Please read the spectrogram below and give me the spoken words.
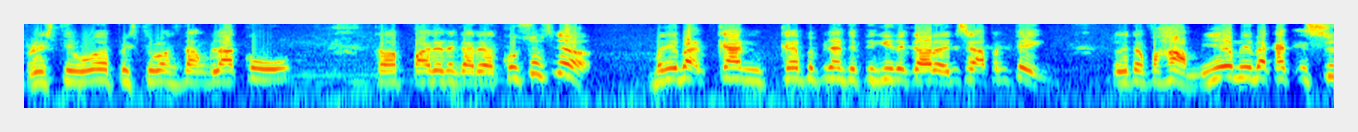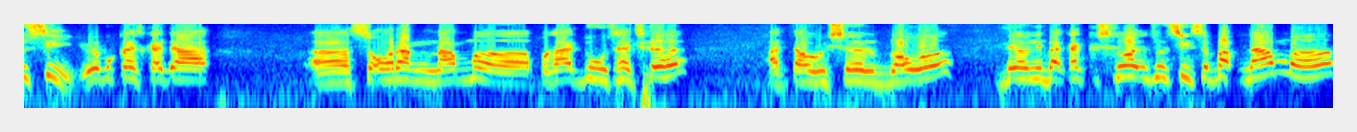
peristiwa-peristiwa yang sedang berlaku kepada negara khususnya melibatkan kepimpinan tertinggi negara. Ini sangat penting untuk kita faham. Ia melibatkan institusi. Ia bukan sekadar uh, seorang nama pengadu saja atau whistleblower. Dia melibatkan keseluruhan institusi sebab nama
